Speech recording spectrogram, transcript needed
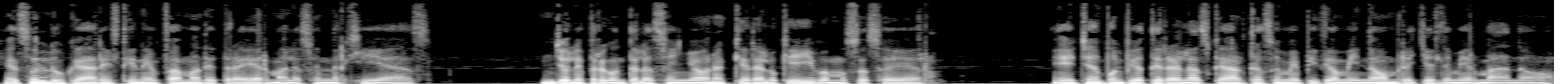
Esos lugares tienen fama de traer malas energías. Yo le pregunté a la señora qué era lo que íbamos a hacer. Ella volvió a tirar las cartas y me pidió mi nombre y el de mi hermano.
